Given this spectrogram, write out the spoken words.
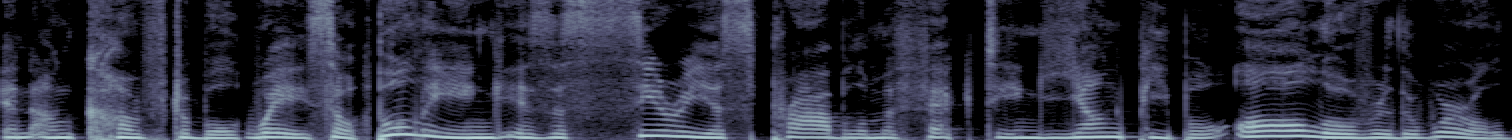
and uncomfortable way. So, bullying is a serious problem affecting young people all over the world.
